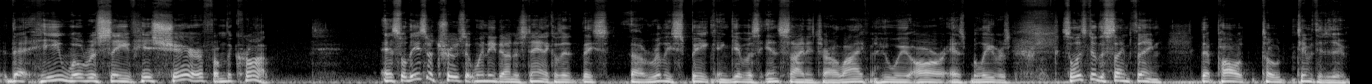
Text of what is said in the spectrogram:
that he will receive his share from the crop. And so these are truths that we need to understand because they uh, really speak and give us insight into our life and who we are as believers. So let's do the same thing that Paul told Timothy to do.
